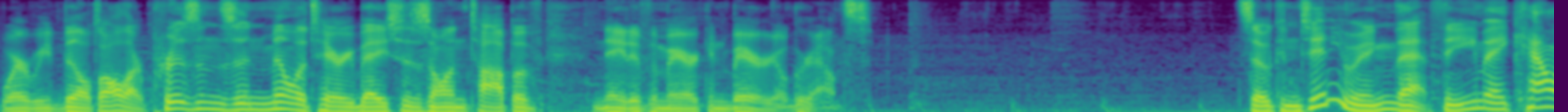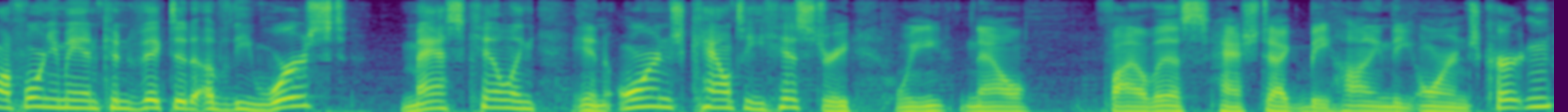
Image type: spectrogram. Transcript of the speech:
where we built all our prisons and military bases on top of Native American burial grounds. So, continuing that theme, a California man convicted of the worst mass killing in Orange County history. We now file this hashtag behind the orange curtain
